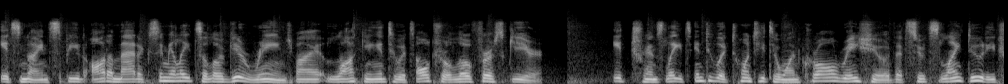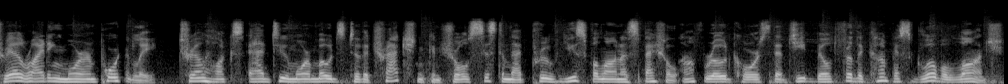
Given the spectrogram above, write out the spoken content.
Its 9-speed automatic simulates a low gear range by locking into its ultra-low first gear. It translates into a 20 to 1 crawl ratio that suits light-duty trail riding more importantly. Trailhawks add two more modes to the traction control system that proved useful on a special off-road course that Jeep built for the Compass Global launch.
